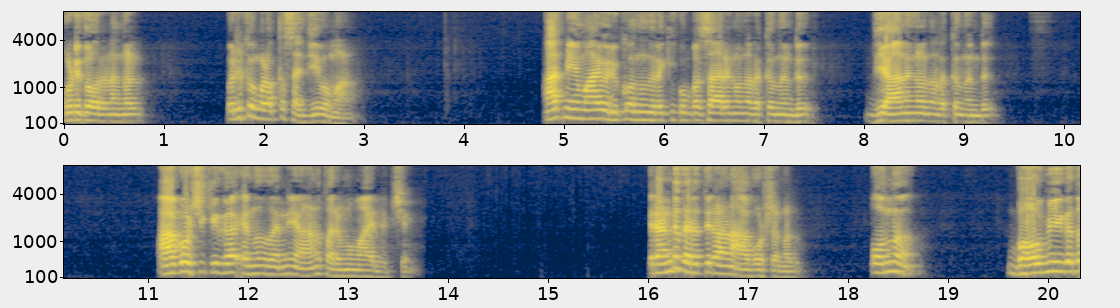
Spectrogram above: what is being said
കൊടിതോരണങ്ങൾ ഒരുക്കങ്ങളൊക്കെ സജീവമാണ്. ആത്മീയമായ ഒരുക്കം എന്ന നിലയ്ക്ക് കുമ്പസാരങ്ങൾ നടക്കുന്നുണ്ട് ധ്യാനങ്ങൾ നടക്കുന്നുണ്ട്. ആഘോഷിക്കുക എന്നത് തന്നെയാണ് പരമമായ ലക്ഷ്യം. രണ്ട് തരത്തിലാണ് ആഘോഷങ്ങൾ. ഒന്ന് ഭൗമികത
